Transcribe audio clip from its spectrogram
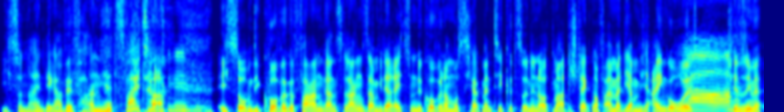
Ich so, nein, Digga, wir fahren jetzt weiter. Ich so um die Kurve gefahren, ganz langsam wieder rechts um die Kurve. Dann musste ich halt mein Ticket so in den Automaten stecken. Auf einmal, die haben mich eingeholt. Ja. Stehen so nicht mehr,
